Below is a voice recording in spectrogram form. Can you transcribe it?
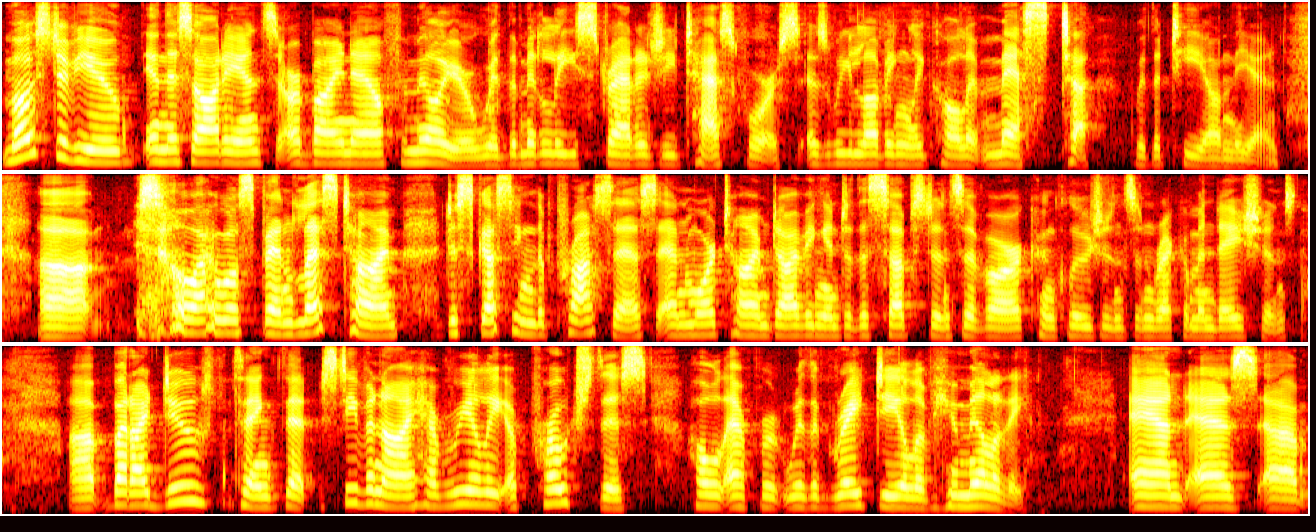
Most of you in this audience are by now familiar with the Middle East Strategy Task Force, as we lovingly call it MEST with a T on the end. Uh, so I will spend less time discussing the process and more time diving into the substance of our conclusions and recommendations. Uh, but I do think that Steve and I have really approached this whole effort with a great deal of humility. And as uh,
